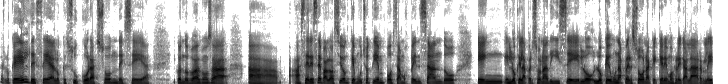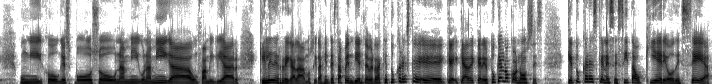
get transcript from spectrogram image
lo que Él desea, lo que su corazón desea. Y cuando vamos a, hacer esa evaluación que mucho tiempo estamos pensando en, lo que la persona dice, lo, lo, que una persona que queremos regalarle, un hijo, un esposo, un amigo, una amiga, un familiar, ¿qué le regalamos? Y la gente está pendiente, ¿verdad? ¿Qué tú crees que, eh, que, que ha de querer? Tú que lo conoces, ¿qué tú crees que necesita o quiere o desea?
